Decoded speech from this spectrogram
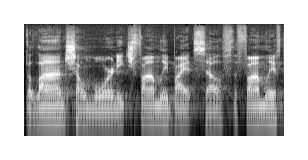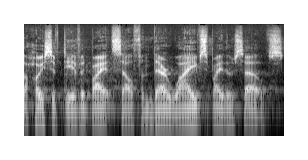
The land shall mourn, each family by itself, the family of the house of David by itself, and their wives by themselves,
